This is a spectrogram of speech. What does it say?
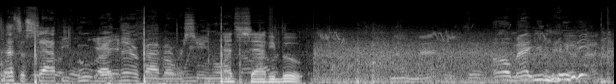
That's a sappy boot right there if I've ever seen one. That's a sappy boot. Oh, Matt, you made it?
